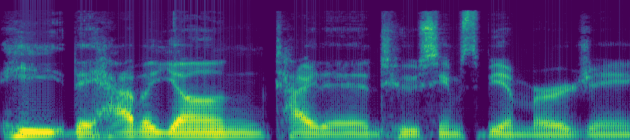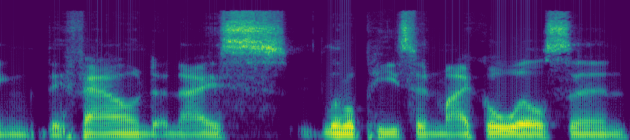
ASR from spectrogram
he they have a young tight end who seems to be emerging. They found a nice little piece in Michael Wilson.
